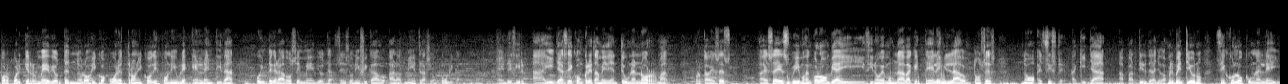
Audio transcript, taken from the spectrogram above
por cualquier medio tecnológico o electrónico disponible en la entidad o integrados en medios de acceso unificado a la administración pública. Es decir, ahí ya se concreta mediante una norma, porque a veces, a veces vivimos en Colombia y si no vemos nada que esté legislado, entonces no existe. Aquí ya a partir del año 2021 se coloca una ley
